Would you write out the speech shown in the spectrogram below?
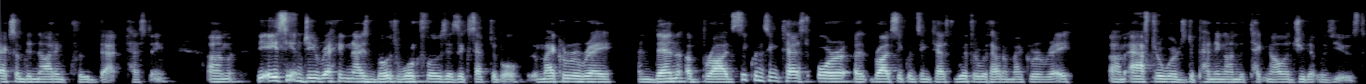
exome did not include that testing. Um, the ACMG recognized both workflows as acceptable, a microarray and then a broad sequencing test or a broad sequencing test with or without a microarray um, afterwards, depending on the technology that was used.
